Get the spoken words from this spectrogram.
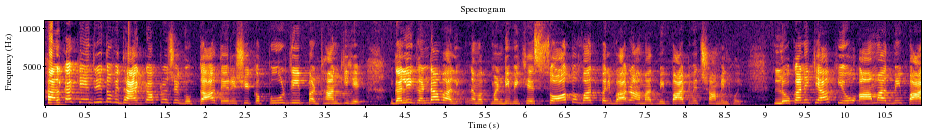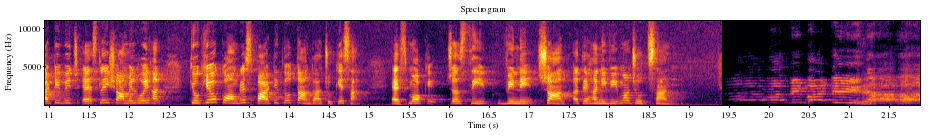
ਹਲਕਾ ਕੇਂਦਰੀ ਤੋਂ ਵਿਧਾਇਕ ਡਾਕਟਰ ਜੇ ਗੁਪਤਾ ਅਤੇ ਰਿਸ਼ੀ ਕਪੂਰ ਦੀ ਪ੍ਰਧਾਨਗੀ ਹੇਠ ਗਲੀ ਗੰਡਾ ਵਾਲੀ ਨਮਕ ਮੰਡੀ ਵਿਖੇ 100 ਤੋਂ ਵੱਧ ਪਰਿਵਾਰ ਆਮ ਆਦਮੀ ਪਾਰਟੀ ਵਿੱਚ ਸ਼ਾਮਿਲ ਹੋਏ। ਲੋਕਾਂ ਨੇ ਕਿਹਾ ਕਿ ਉਹ ਆਮ ਆਦਮੀ ਪਾਰਟੀ ਵਿੱਚ ਇਸ ਲਈ ਸ਼ਾਮਿਲ ਹੋਏ ਹਨ ਕਿਉਂਕਿ ਉਹ ਕਾਂਗਰਸ ਪਾਰਟੀ ਤੋਂ ਤੰਗ ਆ ਚੁੱਕੇ ਸਨ। ਇਸ ਮੌਕੇ ਜਸਦੀਪ, ਵਿਨੇ ਸ਼ਾਂਤ ਅਤੇ ਹਨੀ ਵੀ ਮੌਜੂਦ ਸਨ। ਆਮ ਆਦਮੀ ਪਾਰਟੀ ਜਿੰਦਾਬਾਦ।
